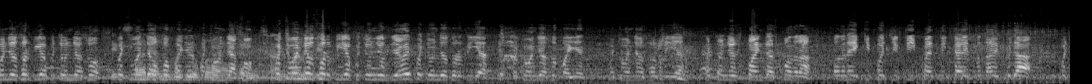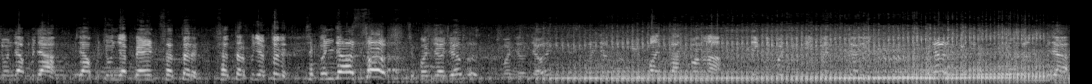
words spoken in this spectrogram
पचवंजा सौ रुपया पचवंजा सौ पचवंजा सौ पचवंजा सौ सौ रुपया पचवंजा सौ पचवंजा सौ रुपया पचवंजा सौ पचवंजा सौ रुपया पचवंजा सौ पाँच दस पंद्रह पंद्रह इक्कीस पच्चीस तीस पैंतीस चालीस पैंतालीस पचास पचवंजा पचास पचास पचवंजा पैंठ सत्तर सत्तर पचहत्तर छपंजा सौ छपंजा जब छपंजा जाओ पाँच दस पंद्रह इक्कीस पच्चीस तीस पैंतीस चालीस पचास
